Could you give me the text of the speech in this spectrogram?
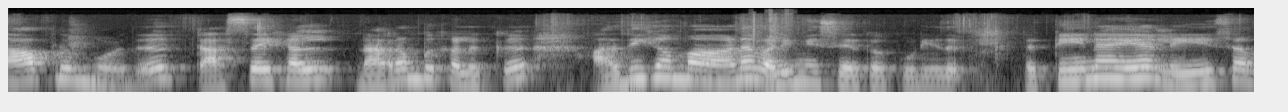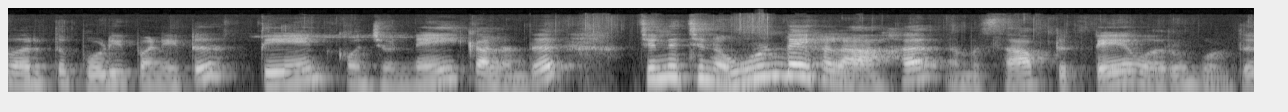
சாப்பிடும்பொழுது தசைகள் நரம்புகளுக்கு அதிகமான வலிமை சேர்க்கக்கூடியது. இந்த தினையை லேசாக வறுத்து பொடி பண்ணிவிட்டு தேன் கொஞ்சம் நெய் கலந்து சின்ன சின்ன உருண்டைகளாக நம்ம சாப்பிட்டுக்கிட்டே வரும்பொழுது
